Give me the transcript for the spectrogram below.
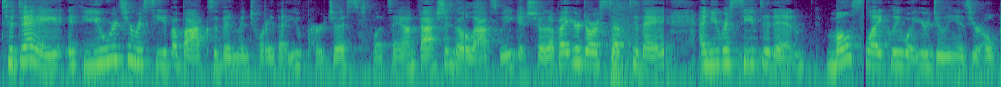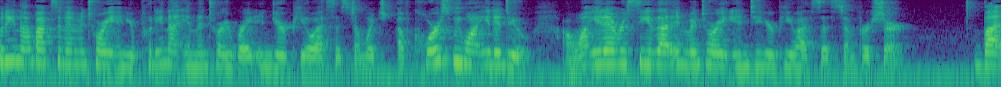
today, if you were to receive a box of inventory that you purchased, let's say on Fashion Go last week, it showed up at your doorstep today, and you received it in, most likely what you're doing is you're opening that box of inventory and you're putting that inventory right into your POS system, which of course we want you to do. I want you to receive that inventory into your POS system for sure. But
